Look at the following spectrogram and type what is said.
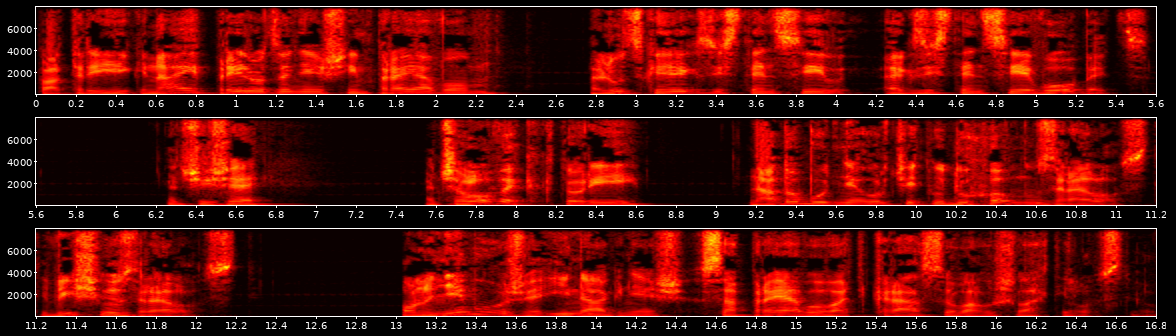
patrí k najprirodzenejším prejavom ľudskej existencie, existencie vôbec. Čiže človek, ktorý nadobudne určitú duchovnú zrelosť, vyššiu zrelosť, on nemôže inak, než sa prejavovať krásou a ušlachtilosťou.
